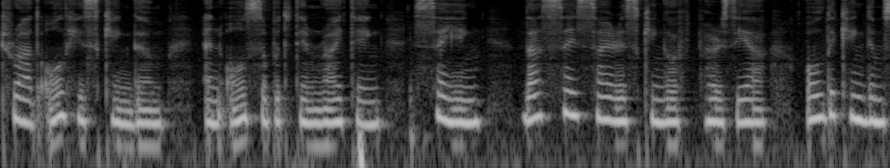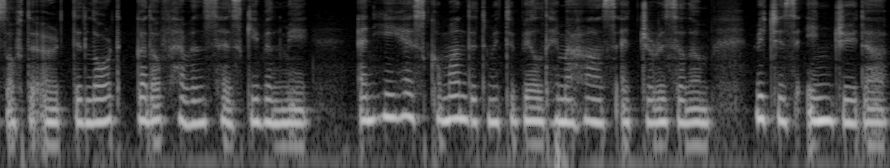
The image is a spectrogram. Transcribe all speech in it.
throughout all his kingdom, and also put it in writing, saying, Thus says Cyrus, king of Persia, all the kingdoms of the earth the Lord God of heavens has given me, and he has commanded me to build him a house at Jerusalem, which is in Judah.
